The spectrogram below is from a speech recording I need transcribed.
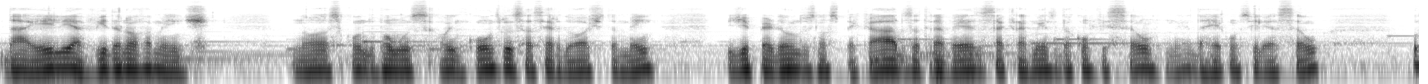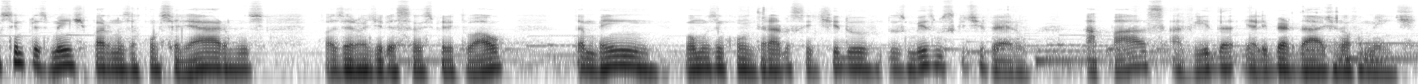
dá a ele a vida novamente. Nós, quando vamos ao encontro do sacerdote também, pedir perdão dos nossos pecados através do sacramento da confissão, né, da reconciliação, ou simplesmente para nos aconselharmos, fazer uma direção espiritual, também vamos encontrar o sentido dos mesmos que tiveram, a paz, a vida e a liberdade novamente.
